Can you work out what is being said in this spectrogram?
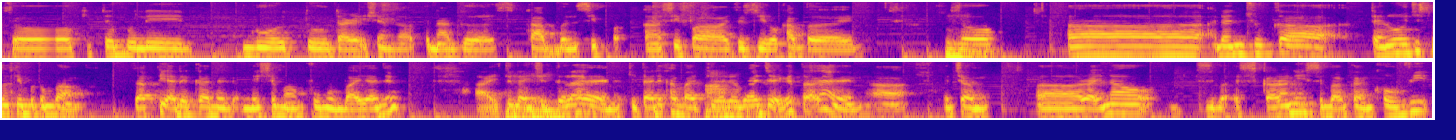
so kita boleh go to direction of tenaga carbon sifar, uh, sifar itu zero carbon. Hmm. so uh, dan juga teknologi semakin berkembang tapi adakah Malaysia mampu membayarnya uh, itu lain hmm. cerita lah kan kita adakah bajet, ha. ada bajet ke tak kan uh, macam uh, right now sekarang ni sebabkan covid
